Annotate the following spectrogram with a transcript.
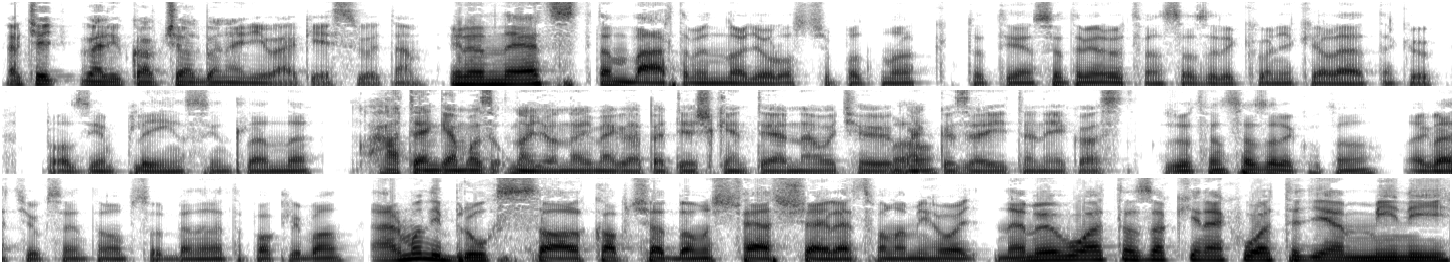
Úgyhogy velük kapcsolatban ennyivel készültem. Én a Nets nem vártam egy nagyon rossz csapatnak, tehát ilyen szerintem ilyen 50% környékén lehetnek ők, az ilyen play szint lenne. Hát engem az nagyon nagy meglepetésként érne, hogyha ők Aha. megközelítenék azt. Az 50%-ot? Meglátjuk, szerintem abszolút benne lett a pakliban. Armoni Brooks-szal kapcsolatban most felsejlett valami, hogy nem ő volt az, akinek volt egy ilyen mini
